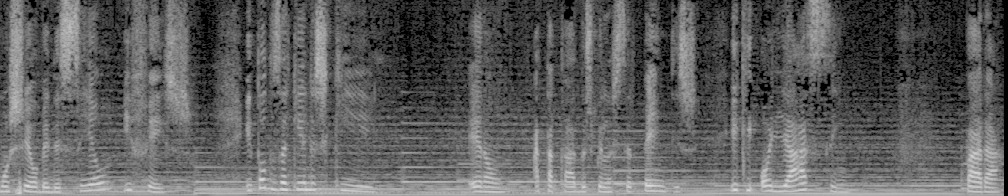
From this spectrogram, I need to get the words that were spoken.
Moshe obedeceu e fez. E todos aqueles que eram atacados pelas serpentes e que olhassem para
